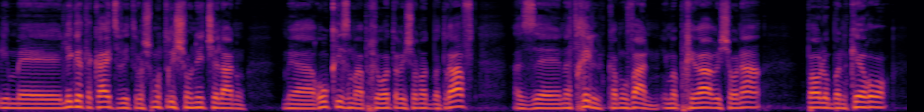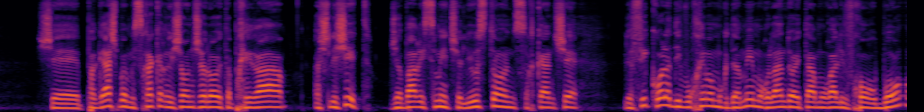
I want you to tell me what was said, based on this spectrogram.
עם uh, ליגת הקיץ והתרשמות ראשונית שלנו מה rookies, מהבחירות הראשונות בדראפט. אז uh, נתחיל, כמובן, עם הבחירה הראשונה, פאולו בנקרו, שפגש במשחק הראשון שלו את הבחירה השלישית, ג'בארי סמית של יוסטון, שחקן שלפי כל הדיווחים המוקדמים, אורלנדו הייתה אמורה לבחור בו,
